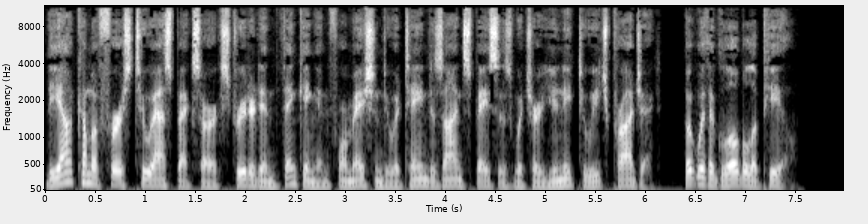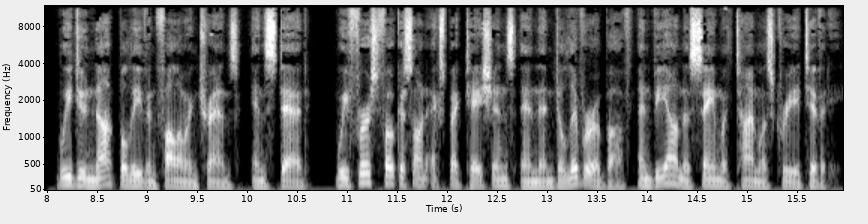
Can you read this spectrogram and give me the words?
The outcome of first two aspects are extruded in thinking and formation to attain design spaces which are unique to each project, but with a global appeal. We do not believe in following trends, instead, we first focus on expectations and then deliver above and beyond the same with timeless creativity.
